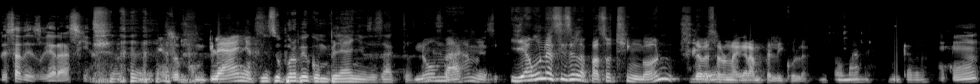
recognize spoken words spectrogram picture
de esa desgracia. En su cumpleaños. En su propio cumpleaños, exacto. No Exacto. mames. Y aún así se la pasó chingón. Debe Sí. ser una gran película. No mames, muy cabrón. Ujú.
